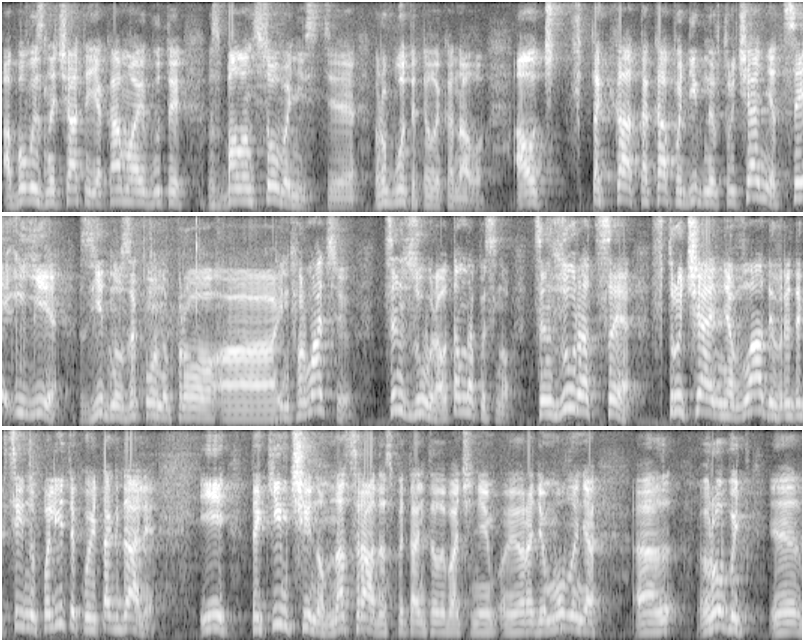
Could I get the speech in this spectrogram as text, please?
або визначати, яка має бути збалансованість е, роботи телеканалу. А от така, така подібне втручання це і є згідно закону про е, інформацію. Цензура, от там написано: цензура це втручання влади в редакційну політику і так далі. І таким чином Нацрада з питань телебачення і е, радіомовлення е, робить, насаджує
